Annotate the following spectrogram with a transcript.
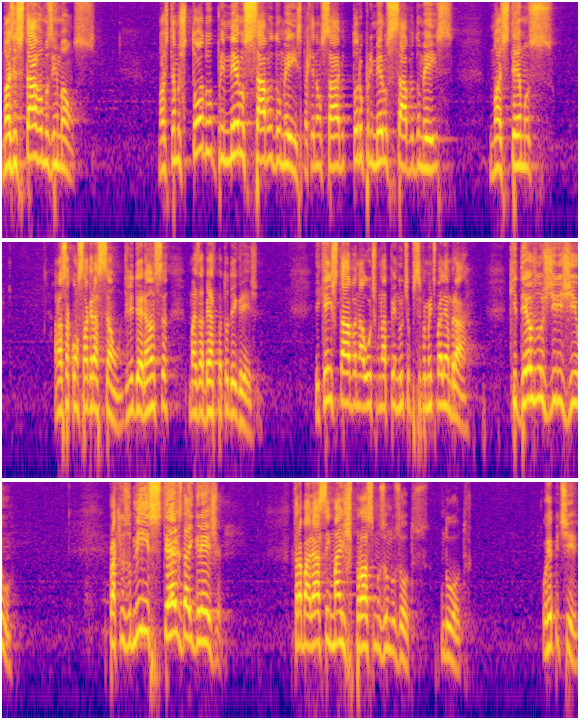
Nós estávamos, irmãos, nós temos todo o primeiro sábado do mês, para quem não sabe, todo o primeiro sábado do mês, nós temos a nossa consagração de liderança, mais aberta para toda a igreja. E quem estava na última, na penúltima, principalmente vai lembrar que Deus nos dirigiu para que os ministérios da igreja trabalhassem mais próximos um dos outros, um do outro. Vou repetir.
